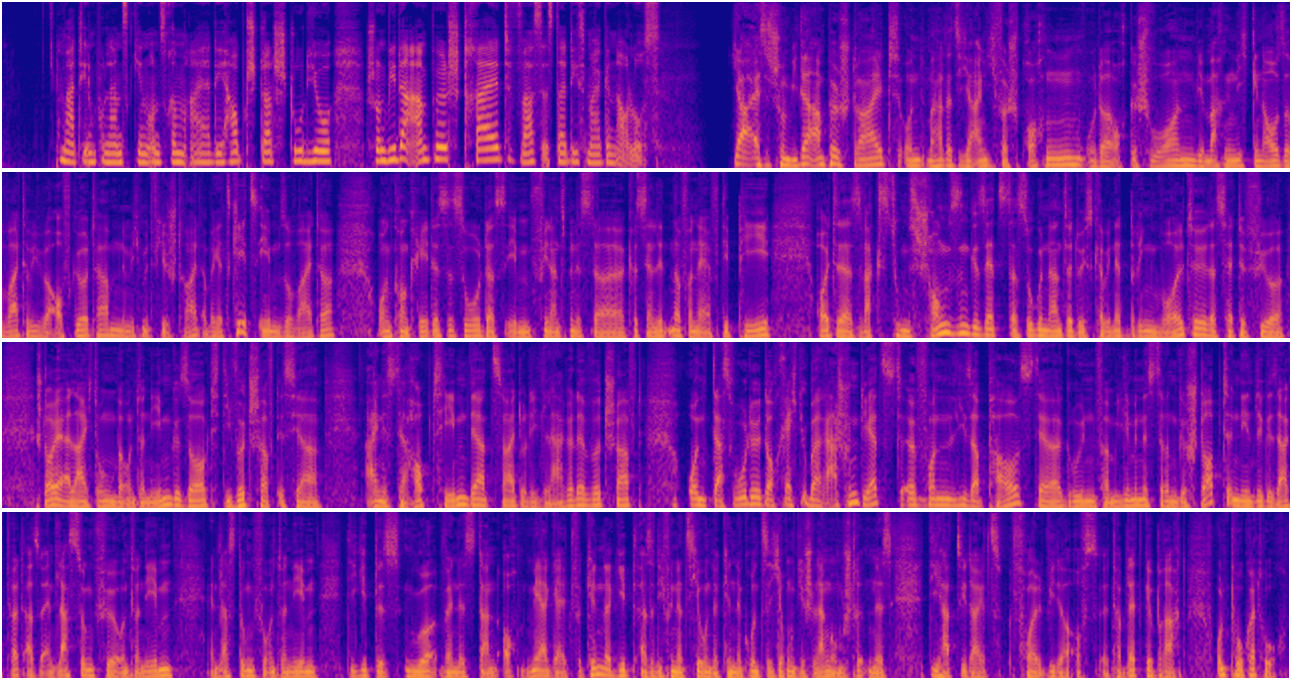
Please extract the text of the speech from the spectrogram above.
Martin Polanski in unserem ARD Hauptstadtstudio. Schon wieder Ampelstreit. Was ist da diesmal genau los? Ja, es ist schon wieder Ampelstreit und man hatte sich ja eigentlich versprochen oder auch geschworen, wir machen nicht genauso weiter, wie wir aufgehört haben, nämlich mit viel Streit. Aber jetzt geht's eben so weiter. Und konkret ist es so, dass eben Finanzminister Christian Lindner von der FDP heute das Wachstumschancengesetz, das sogenannte, durchs Kabinett bringen wollte. Das hätte für Steuererleichterungen bei Unternehmen gesorgt. Die Wirtschaft ist ja eines der Hauptthemen derzeit oder die Lage der Wirtschaft. Und das wurde doch recht überraschend jetzt äh, von Lisa Paus, der grünen Familienministerin gestoppt, indem sie gesagt hat, also Entlastung für Unternehmen, Entlastungen für Unternehmen, die gibt es nur, wenn es dann auch mehr Geld für Kinder gibt. Also die Finanzierung der Kindergrundsicherung, die schon lange umstritten ist, die hat sie da jetzt voll wieder aufs äh, Tablett gebracht und pokert hoch.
